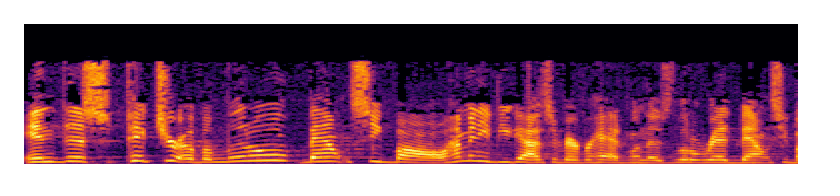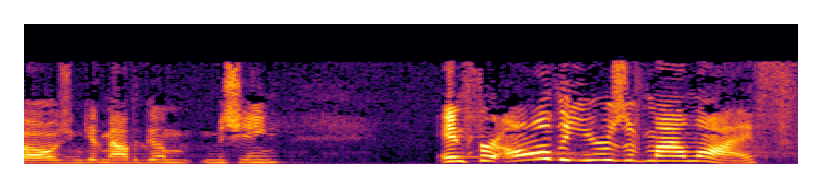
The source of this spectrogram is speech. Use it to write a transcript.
in this picture of a little bouncy ball. How many of you guys have ever had one of those little red bouncy balls? You can get them out of the gum machine. And for all the years of my life,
